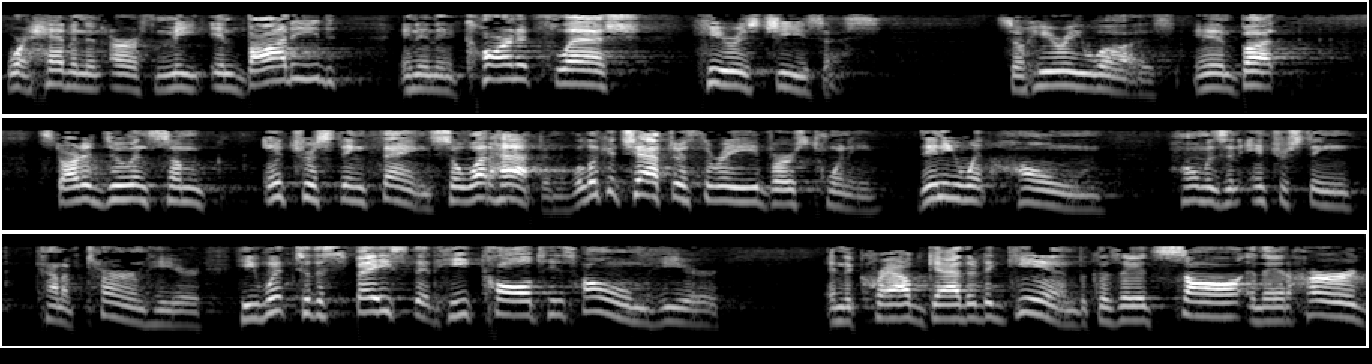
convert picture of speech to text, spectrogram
where heaven and earth meet. Embodied in an incarnate flesh, here is Jesus. So here he was. And, but started doing some interesting things. So what happened? Well, look at chapter 3, verse 20. Then he went home. Home is an interesting kind of term here. He went to the space that he called his home here. And the crowd gathered again because they had saw and they had heard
